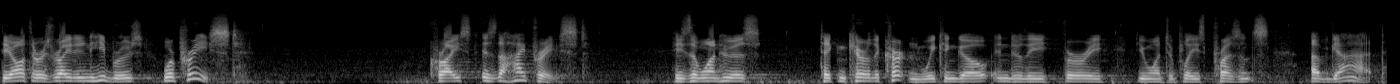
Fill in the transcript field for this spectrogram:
the author is writing in Hebrews were priests. Christ is the high priest. He's the one who is taking care of the curtain. We can go into the very, if you want to please, presence of God.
